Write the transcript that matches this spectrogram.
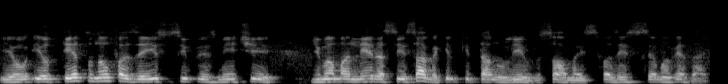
E eu, eu tento não fazer isso simplesmente de uma maneira assim, sabe, aquilo que está no livro só, mas fazer isso ser uma verdade.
